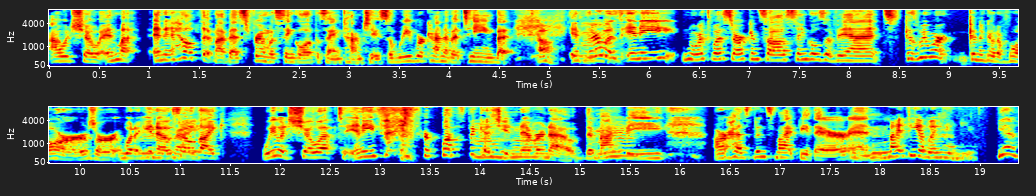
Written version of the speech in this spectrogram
I would show, and my and it helped that my best friend was single at the same time too. So we were kind of a team. But Oh. if there mm-hmm. was any Northwest Arkansas singles event, because we weren't going to go to bars or what, you know, so mm-hmm, like we would show up to anything there was because you never mm-hmm. know. There might mm-hmm. be our husbands might be there, mm-hmm. and might be awaiting you yeah,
